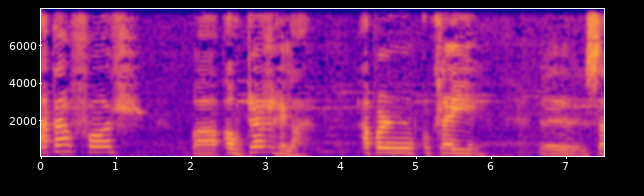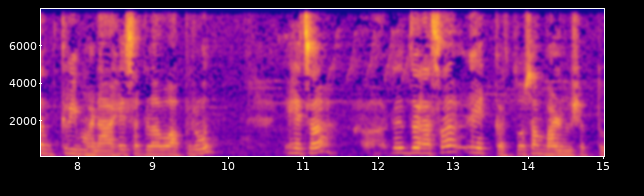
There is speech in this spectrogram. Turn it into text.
आता फॉर आउटर ह्याला आपण कुठलाही सनक्रीम म्हणा हे सगळं वापरून ह्याचं जरासा हे करतो सांभाळू शकतो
